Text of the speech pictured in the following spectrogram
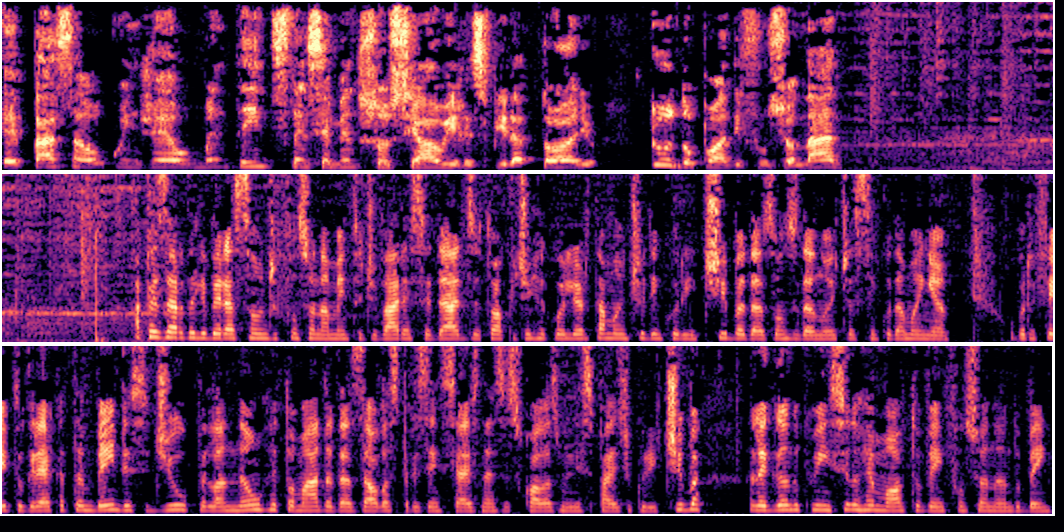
é, passa álcool em gel, mantém distanciamento social e respiratório, tudo pode funcionar. Apesar da liberação de funcionamento de várias cidades, o toque de recolher está mantido em Curitiba das 11 da noite às 5 da manhã. O prefeito Greca também decidiu pela não retomada das aulas presenciais nas escolas municipais de Curitiba, alegando que o ensino remoto vem funcionando bem.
